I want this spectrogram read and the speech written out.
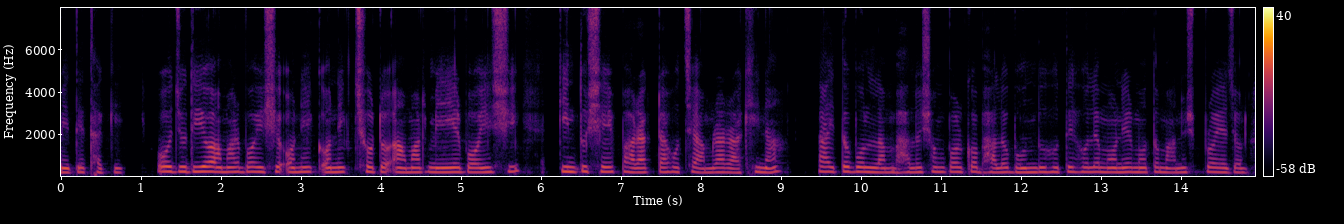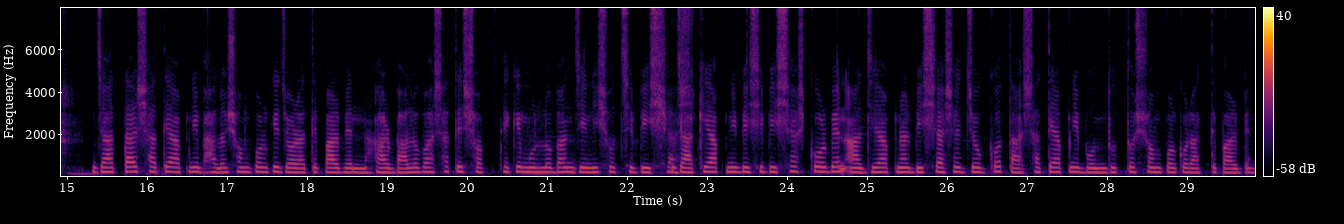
মেতে থাকি। ও যদিও আমার বয়সে অনেক অনেক ছোট, আমার মেয়ের বয়সী কিন্তু সে ফারাকটা হচ্ছে আমরা রাখি না। তাই তো বললাম, ভালো সম্পর্ক, ভালো বন্ধু হতে হলে মনের মতো মানুষ প্রয়োজন। যার তার সাথে আপনি ভালো সম্পর্কে জড়াতে পারবেন না। আর ভালোবাসাতে সব থেকে মূল্যবান জিনিস হচ্ছে বিশ্বাস। যাকে আপনি বেশি বিশ্বাস করবেন আর যে আপনার বিশ্বাসের যোগ্য, তার সাথে আপনি বন্ধুত্ব সম্পর্ক রাখতে পারবেন।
